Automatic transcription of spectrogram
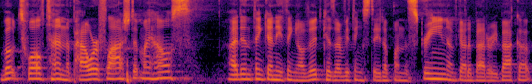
About 12:10, the power flashed at my house. I didn't think anything of it because everything stayed up on the screen. I've got a battery backup.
